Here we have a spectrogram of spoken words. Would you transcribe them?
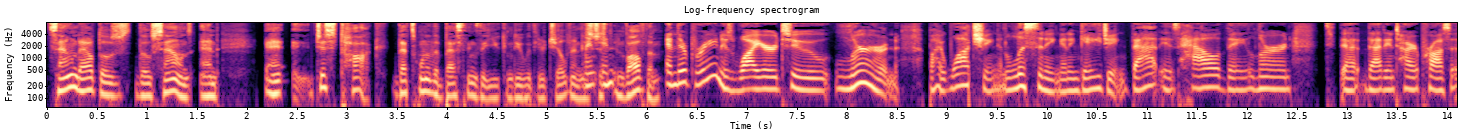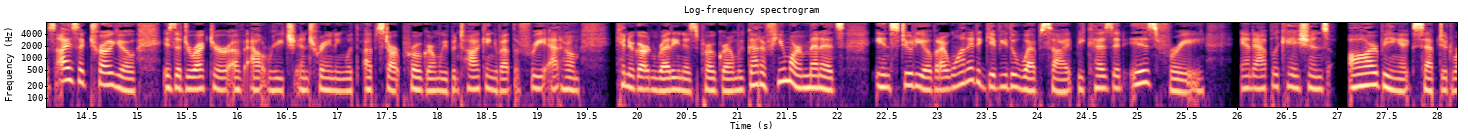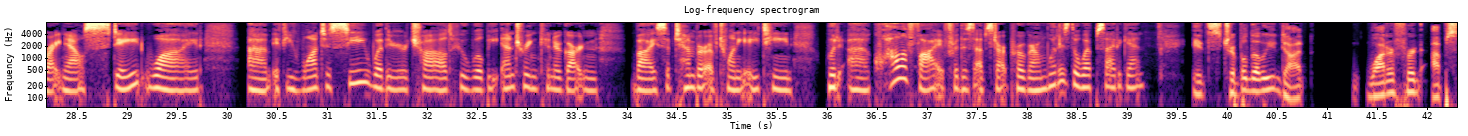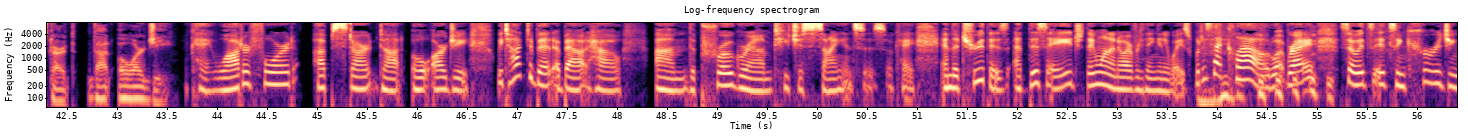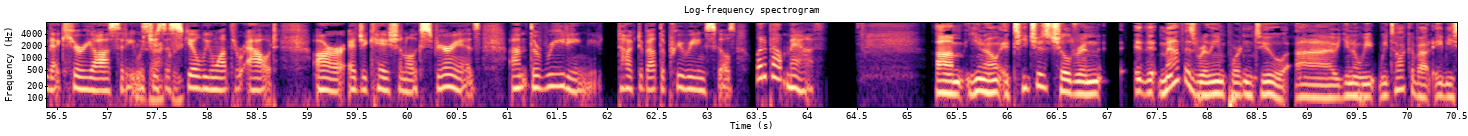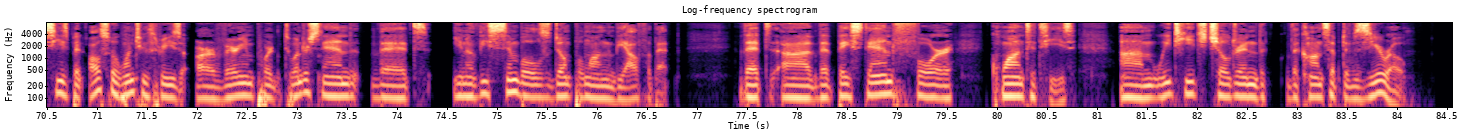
sound out those those sounds and and uh, just talk. That's one of the best things that you can do with your children is and, just and, involve them. And their brain is wired to learn by watching and listening and engaging. That is how they learn that, that entire process. Isaac Troyo is the director of outreach and training with Upstart program. We've been talking about the free at home kindergarten readiness program. We've got a few more minutes in studio, but I wanted to give you the website because it is free and applications are being accepted right now statewide. Um, if you want to see whether your child who will be entering kindergarten by September of 2018 would uh, qualify for this Upstart program, what is the website again? It's www waterfordupstart.org. Okay, waterfordupstart.org. We talked a bit about how um, the program teaches sciences. Okay, and the truth is, at this age, they want to know everything, anyways. What is that cloud? what right? So it's it's encouraging that curiosity, which exactly. is a skill we want throughout our educational experience. Um, the reading, you talked about the pre-reading skills. What about math? Um, you know, it teaches children. It, math is really important too. Uh, you know, we, we talk about ABCs, but also one, two, threes are very important to understand that, you know, these symbols don't belong in the alphabet, that, uh, that they stand for quantities. Um, we teach children the, the concept of zero.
